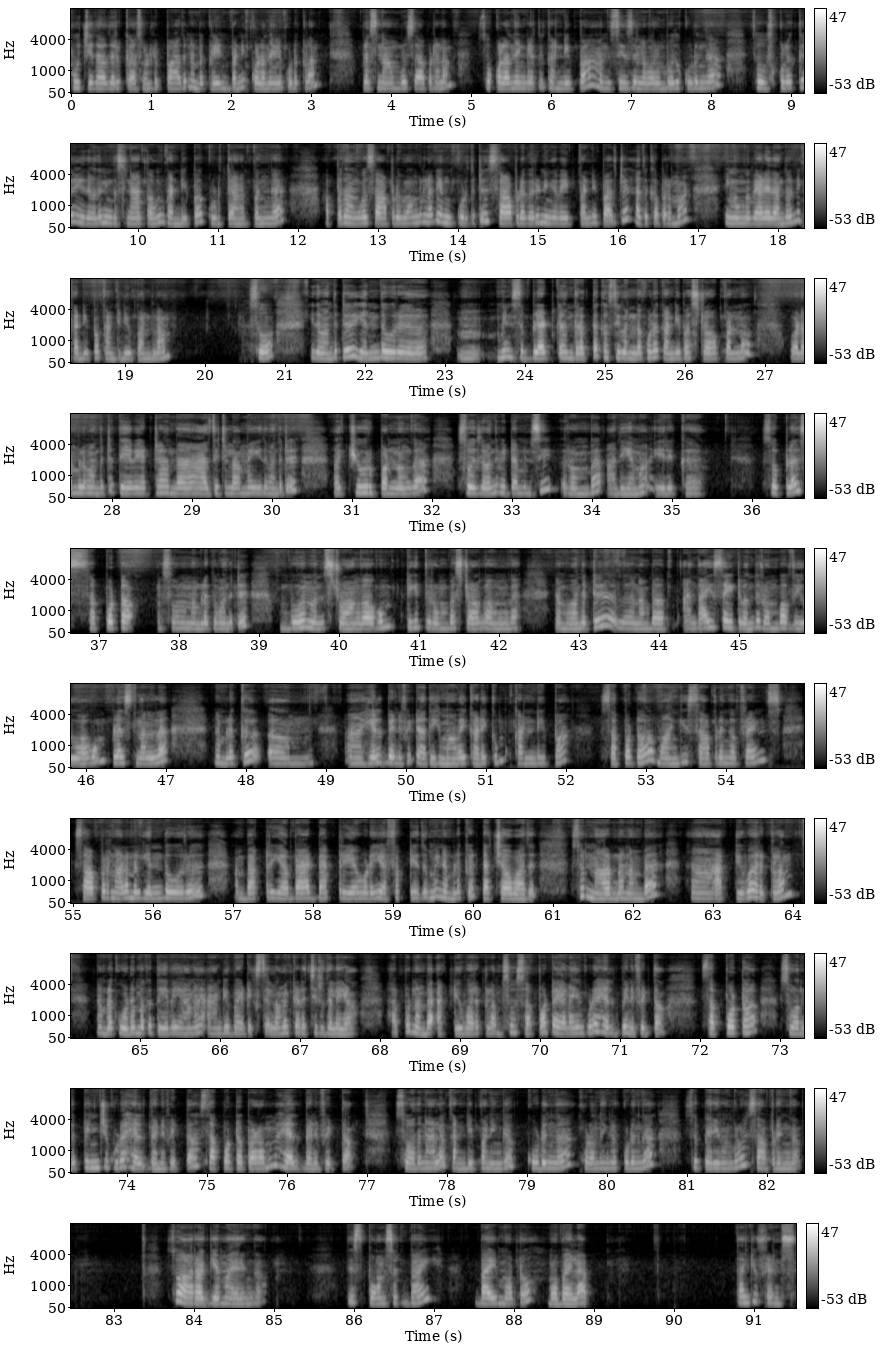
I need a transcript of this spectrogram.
பூச்சி ஏதாவது இருக்கா சொல்லிட்டு பார்த்து நம்ம க்ளீன் பண்ணி குழந்தைங்களுக்கு கொடுக்கலாம். ப்ளஸ் நாமளும் சாப்பிடலாம். ஸோ குழந்தைங்களுக்கு கண்டிப்பாக அந்த சீசனில் வரும்போது கொடுங்க. ஸோ ஸ்கூலுக்கு இதை வந்து நீங்கள் ஸ்நாக்காகவும் கண்டிப்பாக கொடுத்து அனுப்புங்க. அப்போ தான் அவங்க சாப்பிடுவாங்க. இல்லாட்டி அங்கே கொடுத்துட்டு சாப்பிட வரும் நீங்கள் வெயிட் பண்ணி பார்த்துட்டு அதுக்கப்புறமா நீங்கள் உங்கள் வேலையை எதாக இருந்தாலும் கண்டிப்பாக கண்டினியூ பண்ணலாம். ஸோ இதை வந்துட்டு எந்த ஒரு மீன்ஸ் பிளட் அந்த ரத்த கசிவு இருந்தால் கூட கண்டிப்பாக ஸ்டாப் பண்ணும். உடம்புல வந்துட்டு தேவையற்ற அந்த ஆசிட் இல்லாமல் இது வந்துட்டு க்யூர் பண்ணுங்க. ஸோ இதில் வந்து விட்டமின் சி ரொம்ப அதிகமாக இருக்குது ஸோ ப்ளஸ் சப்போட்டா ஸோ நம்மளுக்கு வந்துட்டு போன் வந்து ஸ்ட்ராங்காகும் டீத் ரொம்ப ஸ்ட்ராங் ஆகுங்க. நம்ம வந்துட்டு நம்ம அந்த ஐசைட் வந்து ரொம்ப வியூ ஆகும். ப்ளஸ் நல்லா நம்மளுக்கு ஹெல்த் பெனிஃபிட் அதிகமாகவே கிடைக்கும். கண்டிப்பாக சப்போட்டா வாங்கி சாப்பிடுங்க ஃப்ரெண்ட்ஸ் சாப்பிட்றனால நம்மளுக்கு எந்த ஒரு பேக்டீரியா பேட் பேக்டீரியாவுடைய எஃபெக்ட் எதுவுமே நம்மளுக்கு டச் ஆகாது. ஸோ நார்மலாக நம்ம ஆக்டிவாக இருக்கலாம். நம்மளுக்கு உடம்புக்கு தேவையான ஆன்டிபயோட்டிக்ஸ் எல்லாமே கிடச்சிருது இல்லையா? அப்போ நம்ம ஆக்டிவாக இருக்கலாம். ஸோ சப்போட்டா இலையும் கூட ஹெல்த் பெனிஃபிட் தான். சப்போட்டா ஸோ அந்த பிஞ்சு கூட ஹெல்த் பெனிஃபிட் தான். சப்போட்டா பழமும் ஹெல்த் பெனிஃபிட் தான். ஸோ அதனால் கண்டிப்பாக நீங்கள் கொடுங்க குழந்தைங்களுக்கு கொடுங்க ஸோ பெரியவங்களும் சாப்பிடுங்க. ஸோ ஆரோக்கியமாக இருங்க. This sponsored by by Moto mobile app thank you friends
